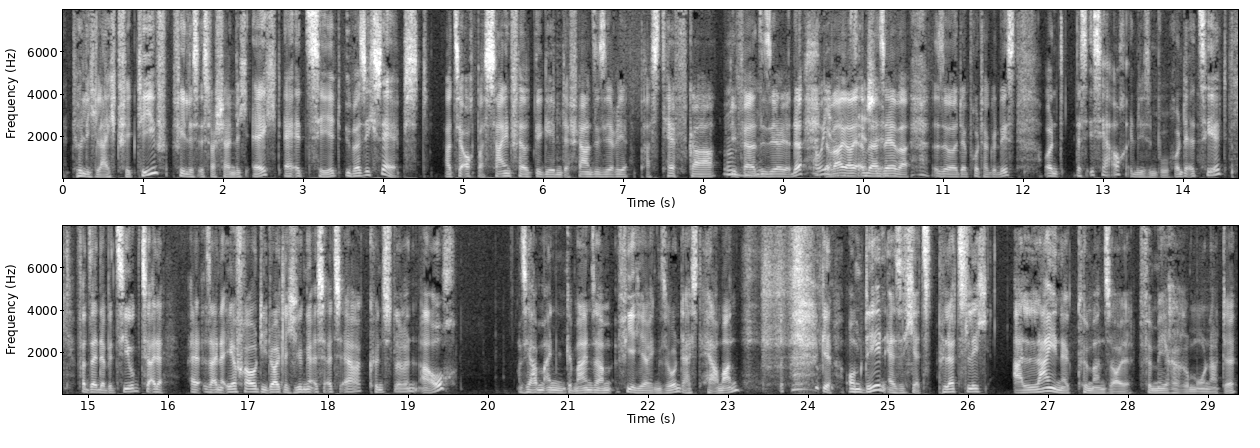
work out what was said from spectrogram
natürlich leicht fiktiv, vieles ist wahrscheinlich echt, er erzählt über sich selbst. Hat es ja auch bei Seinfeld gegeben, der Fernsehserie Pastewka, die mhm. Fernsehserie, ne? Oh, ja, da war ja immer schön. selber so der Protagonist. Und das ist ja auch in diesem Buch. Und er erzählt von seiner Beziehung zu einer, äh, seiner Ehefrau, die deutlich jünger ist als er, Künstlerin auch. Sie haben einen gemeinsamen vierjährigen Sohn, der heißt Hermann, um den er sich jetzt plötzlich alleine kümmern soll für mehrere Monate.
